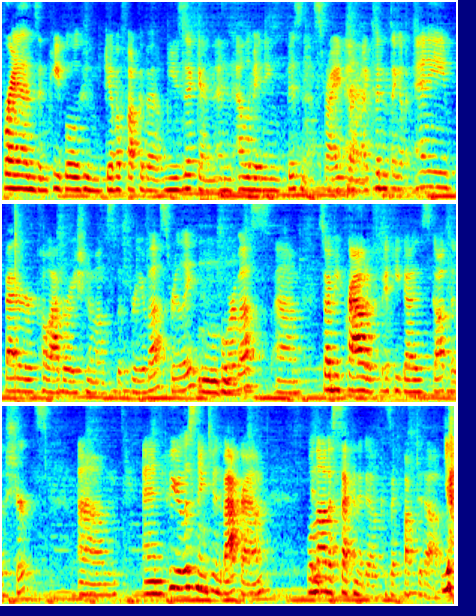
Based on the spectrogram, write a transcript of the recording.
brands and people who give a fuck about music and, and elevating business right? And i couldn't think of any better collaboration amongst the three of us really Mm-hmm. four of us. Um, so i'd be proud if, if you guys got those shirts. Um, and who you're listening to in the background well not a second ago because i fucked it up. Yeah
